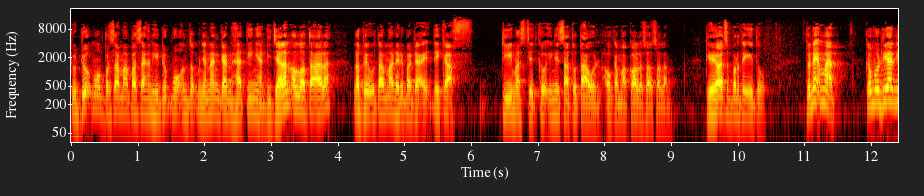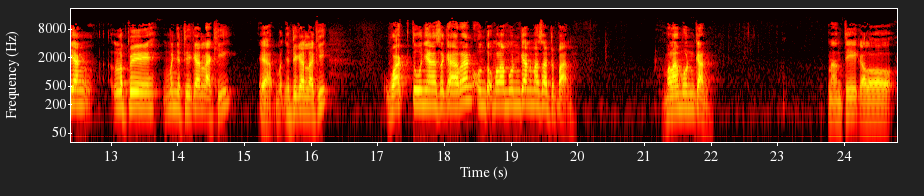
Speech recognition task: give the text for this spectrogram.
dudukmu bersama pasangan hidupmu untuk menyenangkan hatinya di jalan Allah Ta'ala lebih utama daripada iktikaf di masjidku ini satu tahun. Aukamakala SAW. Diriwayat seperti itu. Itu nikmat. Kemudian yang lebih menyedihkan lagi, ya menyedihkan lagi, waktunya sekarang untuk melamunkan masa depan. Melamunkan. Nanti kalau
